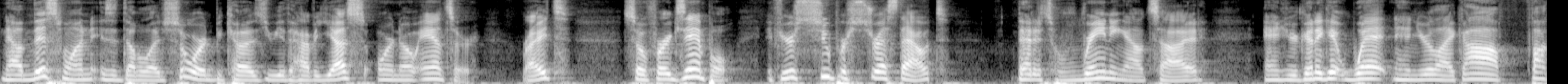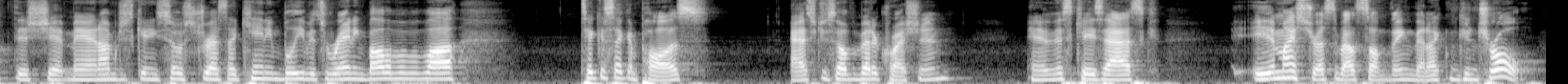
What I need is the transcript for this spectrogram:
Now, this one is a double edged sword because you either have a yes or no answer, right? So, for example, if you're super stressed out that it's raining outside and you're gonna get wet and you're like, ah, fuck this shit, man. I'm just getting so stressed. I can't even believe it's raining, blah, blah, blah, blah, blah. Take a second pause, ask yourself a better question, and in this case, ask, Am I stressed about something that I can control?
